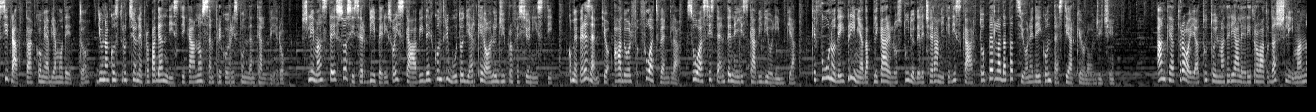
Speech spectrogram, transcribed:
Si tratta, come abbiamo detto, di una costruzione propagandistica non sempre corrispondente al vero. Schliemann stesso si servì per i suoi scavi del contributo di archeologi professionisti, come per esempio Adolf Furtwängler, suo assistente negli scavi di Olimpia, che fu uno dei primi ad applicare lo studio delle ceramiche di scarto per la datazione dei contesti archeologici. Anche a Troia tutto il materiale ritrovato da Schliemann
